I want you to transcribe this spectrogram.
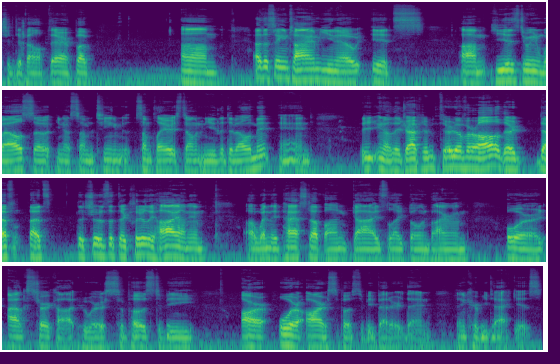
to develop there. But um, at the same time, you know, it's um, he is doing well. So you know, some team, some players don't need the development, and you know they drafted him third overall. They're definitely that's that shows that they're clearly high on him. Uh, when they passed up on guys like Bowen Byram or Alex Turcotte, who are supposed to be are or are supposed to be better than than Kirby Dach is.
